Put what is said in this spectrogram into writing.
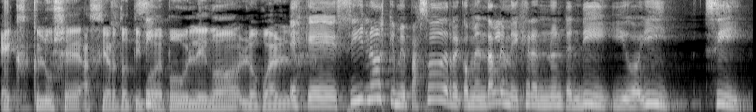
excluye a cierto tipo Sí. de público, lo cual... Es que sí, no, es que me pasó de recomendarle, me dijeron no entendí, y digo, y sí,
